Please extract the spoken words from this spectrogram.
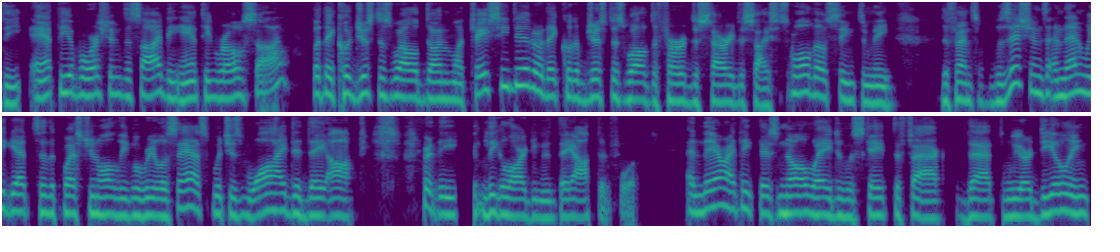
the anti abortion side, the anti Roe side but they could just as well have done what Casey did, or they could have just as well deferred to stare decisis. All those seem to me defensive positions. And then we get to the question all legal realists ask, which is why did they opt for the legal argument they opted for? And there, I think there's no way to escape the fact that we are dealing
